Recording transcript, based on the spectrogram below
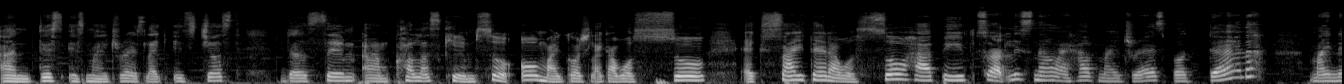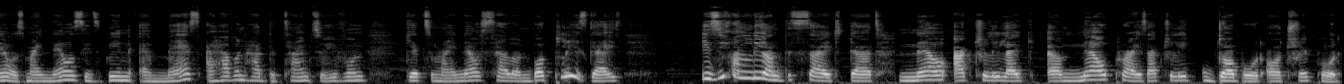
and this is my dress. Like it's just the same um color scheme. So oh my gosh like i was so excited. I was so happy. So at least now i have my dress but then my nails my nails it's been a mess. I haven't had the time to even get to my nail salon. But please guys is it only on this side that nail actually like um nail price actually doubled or tripled?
